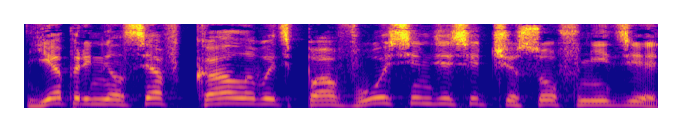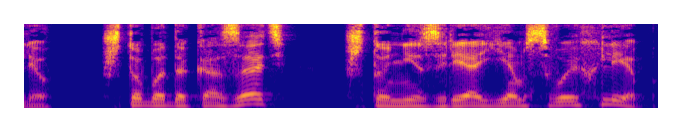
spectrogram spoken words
я принялся вкалывать по 80 часов в неделю, чтобы доказать, что не зря ем свой хлеб.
